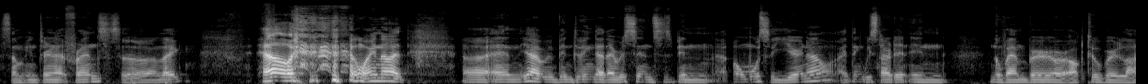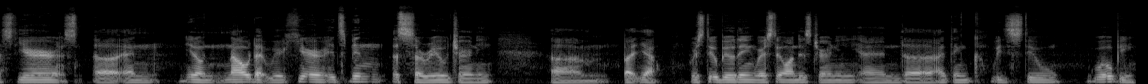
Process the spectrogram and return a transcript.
some internet friends. So I'm like, hell, why not? Uh, and yeah, we've been doing that ever since. It's been almost a year now. I think we started in November or October last year. Uh, and, you know, now that we're here, it's been a surreal journey. Um, but yeah, we're still building, we're still on this journey, and uh, I think we still will be.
